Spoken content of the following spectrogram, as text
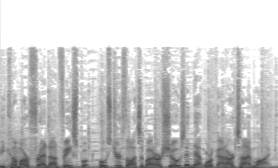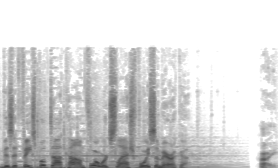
Become our friend on Facebook. Post your thoughts about our shows and network on our timeline. Visit facebook.com forward slash voice America. Hi,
